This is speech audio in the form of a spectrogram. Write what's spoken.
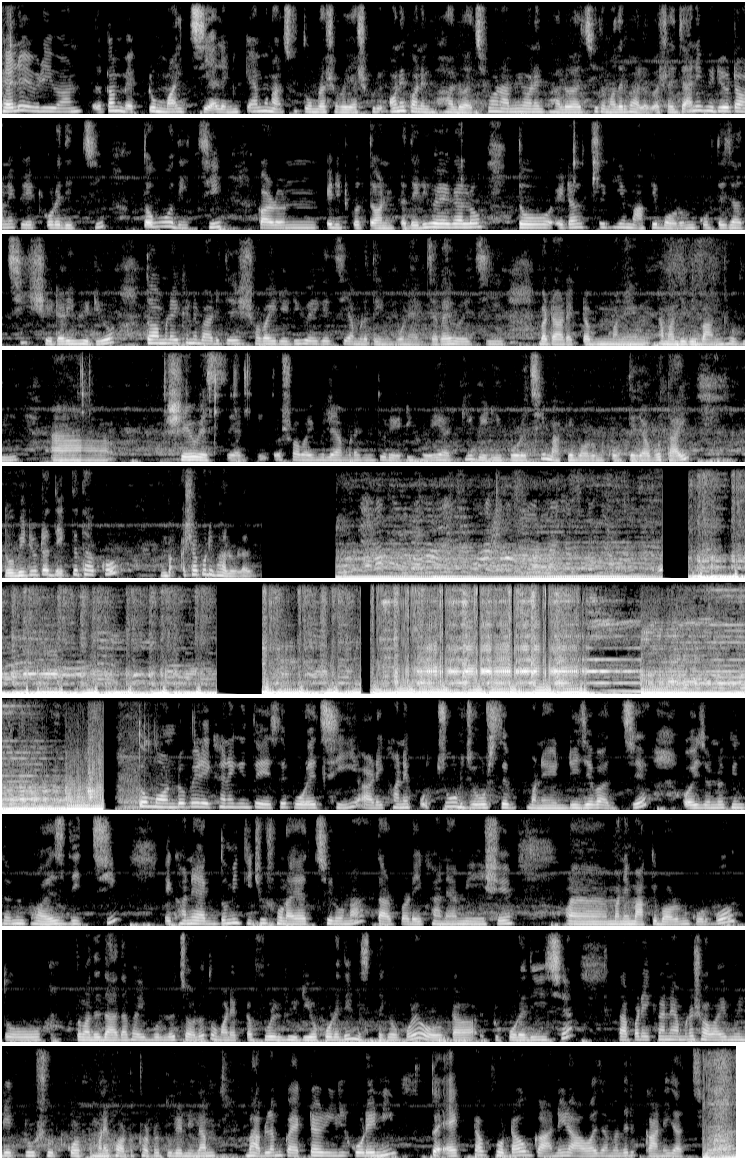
Hello everyone welcome back to my channel কেমন আছো তোমরা সবাই? আশা করি অনেক অনেক ভালো আছো আর আমি অনেক ভালো আছি তোমাদের ভালোবাসায়। জানি ভিডিওটা অনেক লেট করে দিচ্ছি, তবুও দিচ্ছি, কারণ এডিট করতে অনেকটা দেরি হয়ে গেল। তো এটা হচ্ছে গিয়ে মাকে বরণ করতে যাচ্ছি, সেটারই ভিডিও তো আমরা এখানে বাড়িতে সবাই রেডি হয়ে গেছি, আমরা তিন বোন এক জায়গায় হয়েছি বাট আর একটা মানে আমার বান্ধবী সেও এসছে আর কি। তো সবাই মিলে আমরা কিন্তু রেডি হয়ে আর কি বেরিয়ে পড়েছি। মাকে বরণ করতে যাব তাই। তো ভিডিওটা দেখতে থাকো। আশা করি ভালো লাগবে। তো মণ্ডপের এখানে কিন্তু এসে পড়েছি, আর এখানে প্রচুর জোরসে মানে ডিজে বাজছে, ওই জন্য কিন্তু আমি ভয়েস দিচ্ছি। এখানে একদমই কিছু শোনা যাচ্ছিল না, তারপরে এখানে আমি এসে মানে মাকে বরণ করব। তো তোমাদের দাদা ভাই বলল, চলো তোমার একটা ফুল ভিডিও করে দিই নিচ থেকে ওপরে ওটা একটু করে দিয়েছে। তারপরে এখানে আমরা সবাই মিলে একটু শ্যুট কর মানে ফটো টটো তুলে নিলাম। ভাবলাম কয়েকটা রিল করে নিই। তো একটা ফোটাও গানের আওয়াজ আমাদের কানে যাচ্ছিল না।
